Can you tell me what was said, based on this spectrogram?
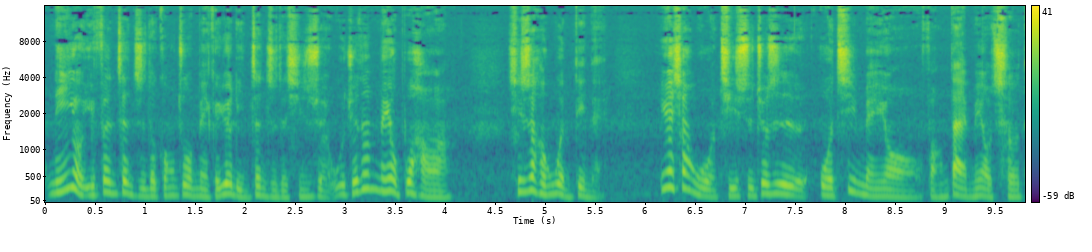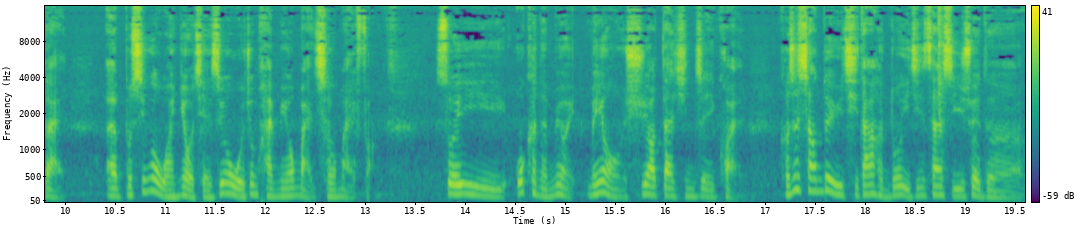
你有一份正职的工作，每个月领正职的薪水，我觉得没有不好啊，其实很稳定诶。因为像我，其实就是我既没有房贷，没有车贷。呃，不是因为我很有钱，是因为我就还没有买车买房，所以我可能没有没有需要担心这一块。可是相对于其他很多已经三十一岁的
